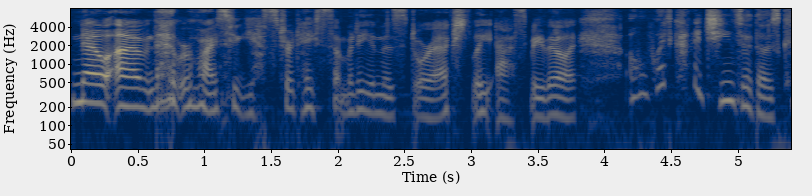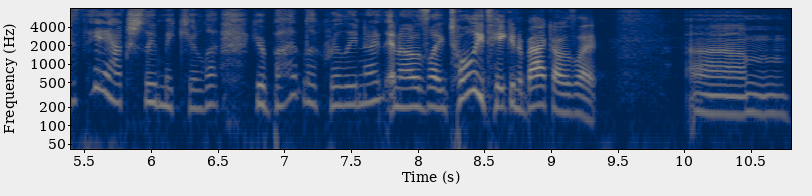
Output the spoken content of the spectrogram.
No, um, that reminds me. Yesterday, somebody in the store actually asked me. They're like, "Oh, what kind of jeans are those? Because they actually make your le- your butt look really nice." And I was like, totally taken aback. I was like, Um,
